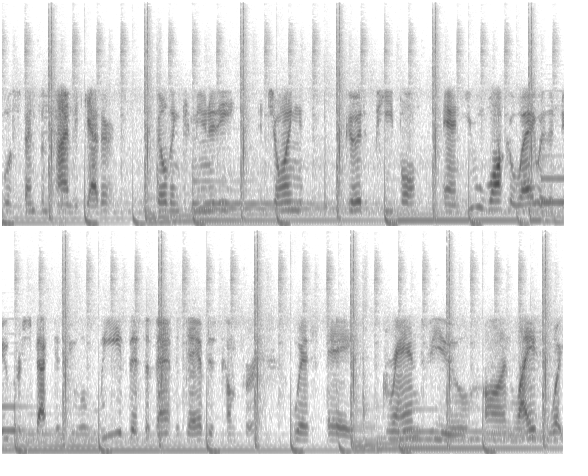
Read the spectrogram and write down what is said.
we'll spend some time together, building community, enjoying good people, and you will walk away with a new perspective. You will leave this event, the day of discomfort, with a grand view on life, what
